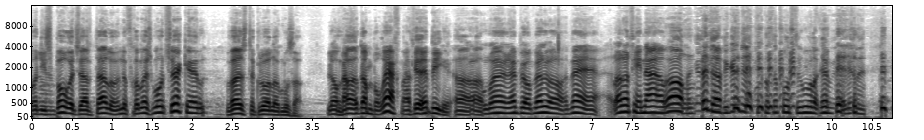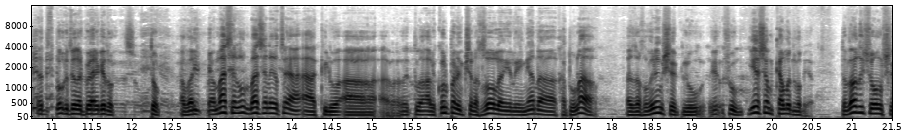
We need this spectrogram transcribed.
בגזבורת שעלתה לו 1,500 שקל, ואז הסתכלו עליו מוזר. לא, ואז הוא גם בורח, ואז כן, רבי, אה, אה. אומר, רבי אומר לו, זה, לא לחינם, לא, רגע, רגע, תוספות סיבוב לכם, התספורת של הכהן הגדול. טוב, אבל מה שאני- רוצה, כאילו, על כל פנים, כשנחזור לעניין החתונה, אז אנחנו מבינים שכאילו, שוב, יש שם כמה דברים. דבר ראשון, ש-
